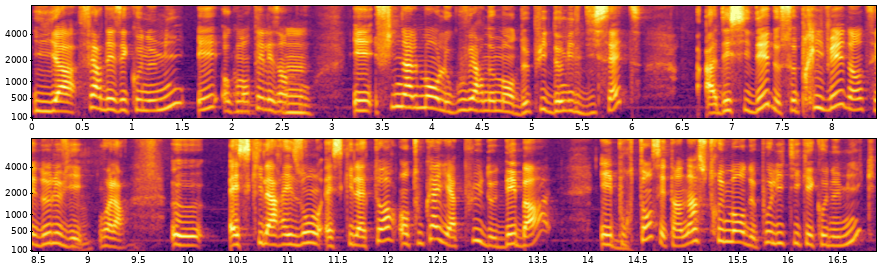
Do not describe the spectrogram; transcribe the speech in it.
Il y a faire des économies et augmenter les impôts. Et finalement, le gouvernement, depuis 2017, a décidé de se priver d'un de ces deux leviers. Voilà. Euh, est-ce qu'il a raison Est-ce qu'il a tort? En tout cas, il n'y a plus de débat. Et pourtant, c'est un instrument de politique économique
